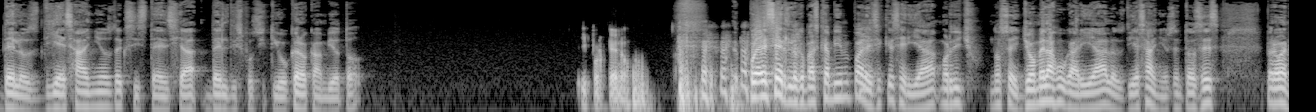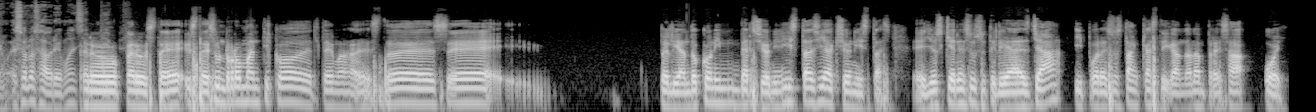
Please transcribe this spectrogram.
de los 10 años de existencia del dispositivo que lo cambió todo? ¿Y por qué no? Puede ser, lo que pasa es que a mí me parece que sería, mejor dicho, no sé, yo me la jugaría a los 10 años, entonces, pero bueno, eso lo sabremos en Pero, pero usted, usted es un romántico del tema, esto es eh, peleando con inversionistas y accionistas, ellos quieren sus utilidades ya y por eso están castigando a la empresa hoy.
